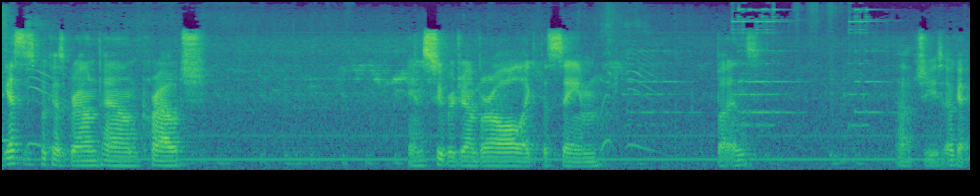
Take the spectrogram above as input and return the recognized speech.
guess it's because ground pound, crouch, and super jump are all like the same buttons. Oh jeez, okay.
